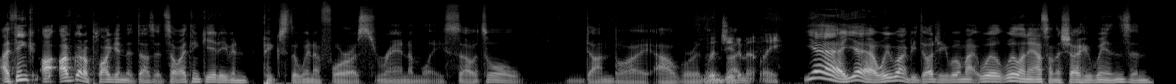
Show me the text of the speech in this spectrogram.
I think I, I've got a plugin that does it. So I think it even picks the winner for us randomly. So it's all done by algorithm. legitimately. yeah, yeah, we won't be dodgy. We'll make, we'll we'll announce on the show who wins, and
